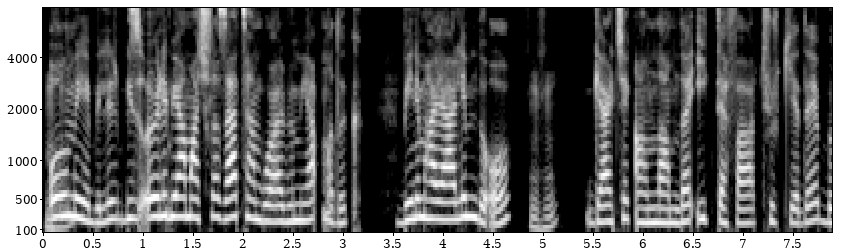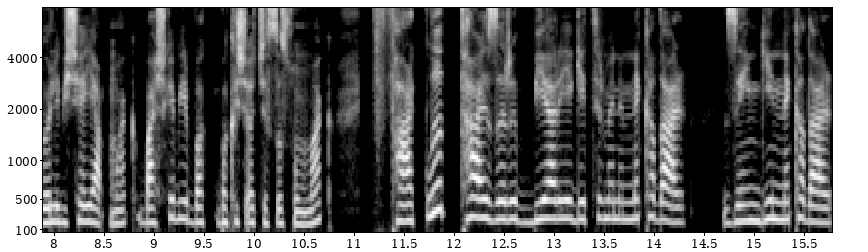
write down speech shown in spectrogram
Hı hı. olmayabilir. Biz öyle bir amaçla zaten bu albümü yapmadık. Benim hayalim de o. Hı hı. Gerçek anlamda ilk defa Türkiye'de böyle bir şey yapmak, başka bir bak- bakış açısı sunmak, farklı tarzları bir araya getirmenin ne kadar zengin, ne kadar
